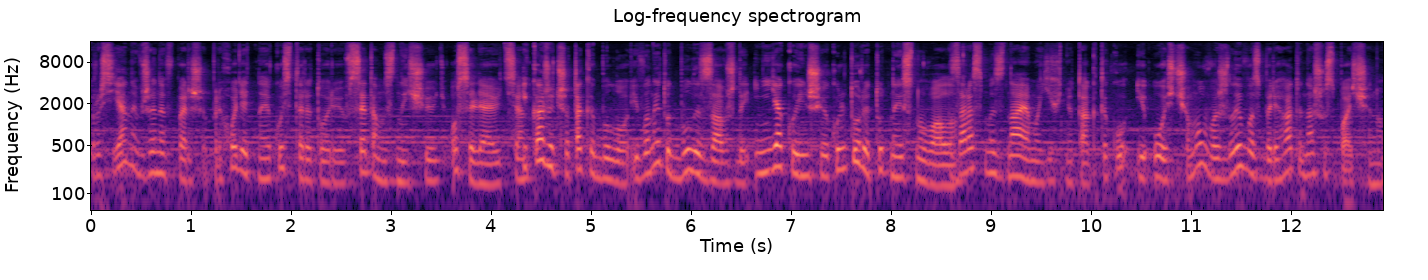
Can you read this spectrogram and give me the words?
Росіяни вже не вперше приходять на якусь територію, все там знищують, оселяються і кажуть, що так і було, і вони тут були завжди, і ніякої іншої культури тут не існувало. Зараз ми знаємо їхню тактику, і ось чому важливо зберігати нашу спадщину.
